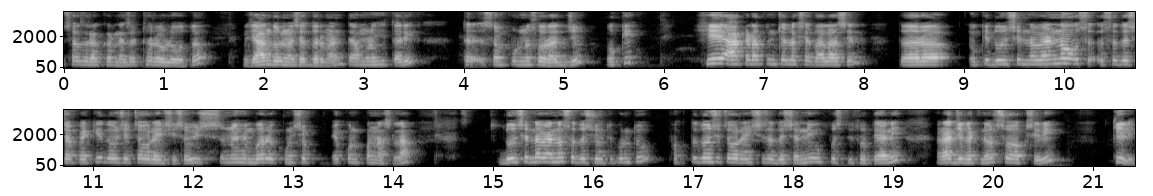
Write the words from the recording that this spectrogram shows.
साजरा करण्याचं ठरवलं होतं म्हणजे आंदोलनाच्या दरम्यान. त्यामुळे ही तारीख ठ संपूर्ण स्वराज्य ओके? हे आकडा तुमच्या लक्षात आला असेल तर ओके दोनशे नव्याण्णव स सदस्यापैकी दोनशे चौऱ्याऐंशी सव्वीस नोव्हेंबर एकोणीसशे एकोणपन्नासला. दोनशे नव्याण्णव सदस्य होते परंतु फक्त दोनशे चौऱ्याऐंशी सदस्यांनी उपस्थित होते आणि राज्यघटनेवर स्वाक्षरी केली.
